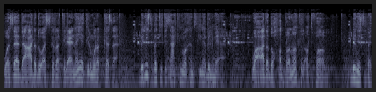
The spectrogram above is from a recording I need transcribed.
وزاد عدد أسرة العناية المركزة بنسبة 59% وعدد حضانات الأطفال بنسبة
